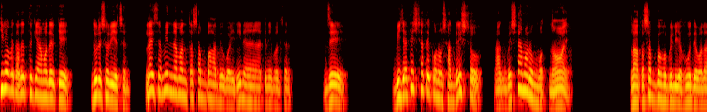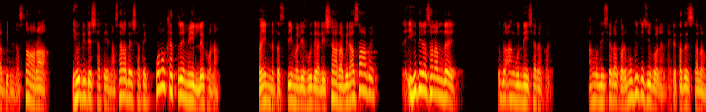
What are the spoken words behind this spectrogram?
কীভাবে তাদের থেকে আমাদেরকে দূরে সরিয়েছেন? লাইসা মিন্নামান তাসাব্বাহাবে তিনি বলছেন যে, বিজাতির সাথে কোনো সাদৃশ্য রাখবে সে আমার উম্মত নয়। ইহুদিদের সাথে, নাসারাদের সাথে কোনো ক্ষেত্রে মিল লেখো না। তসলিম আলী ইহুদ আলী শাহ রাবিল আসাবে। ইহুদিরা সালাম দেয়, শুধু আঙ্গুল দিয়ে ইশারা করে। আঙ্গুল দিয়ে ইশারা করে, মুখে কিছুই বলে না, এটা তাদের সালাম।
